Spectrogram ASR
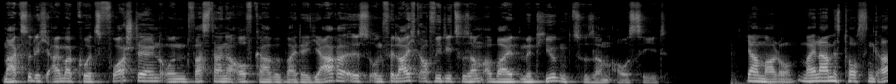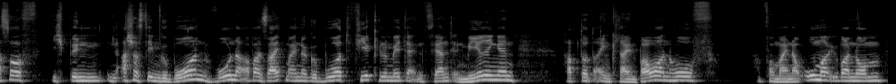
Magst du dich einmal kurz vorstellen und was deine Aufgabe bei der Jara ist und vielleicht auch, wie die Zusammenarbeit mit Jürgen zusammen aussieht? Ja, Marlo, mein Name ist Thorsten Grassoff. Ich bin in Aschersleben geboren, wohne aber seit meiner Geburt vier Kilometer entfernt in Mehringen, habe dort einen kleinen Bauernhof, von meiner Oma übernommen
